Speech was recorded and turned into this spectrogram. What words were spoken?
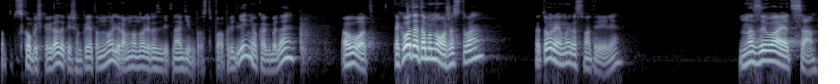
вот в скобочках, да, допишем, при этом 0 равно 0 разделить на 1 просто по определению, как бы, да. Вот. Так вот, это множество, которое мы рассмотрели называется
